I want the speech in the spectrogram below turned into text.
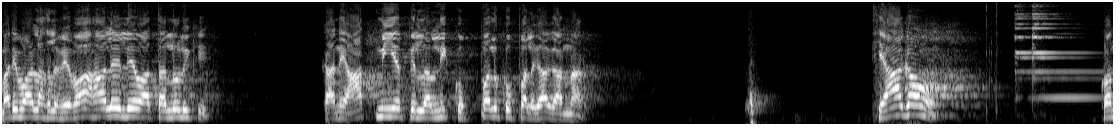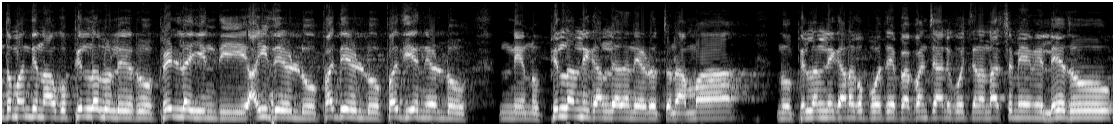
మరి వాళ్ళు అసలు వివాహాలే లేవు ఆ తల్లులకి. కానీ ఆత్మీయ పిల్లల్ని కుప్పలు కుప్పలుగా అన్నారు త్యాగం కొంతమంది నాకు పిల్లలు లేరు పెళ్ళయింది ఐదేళ్ళు పదేళ్ళు పదిహేను ఏళ్ళు నేను పిల్లల్ని కనలేదని ఏడుతున్నా అమ్మా నువ్వు పిల్లల్ని కనకపోతే ప్రపంచానికి వచ్చిన నష్టమేమీ లేదు.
